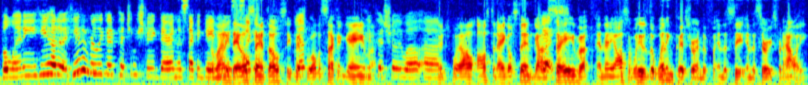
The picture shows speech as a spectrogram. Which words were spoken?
Valeni, he had a he had a really good pitching streak there in the second game. Melanie De Los Santos, he pitched Yep. well the second game. He pitched really well. Um, pitched well. Austin Eggleston got a save, and then he also he was the winning pitcher in the in the in the series finale.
